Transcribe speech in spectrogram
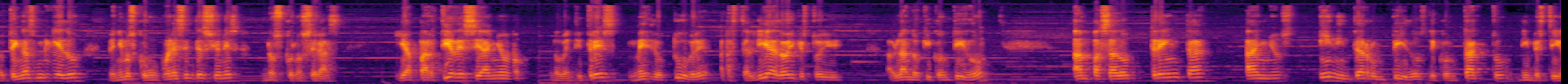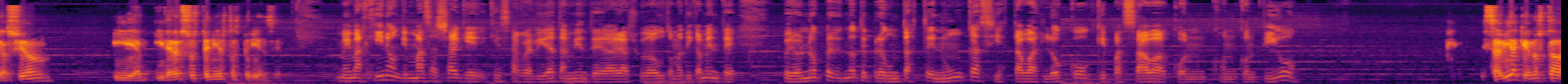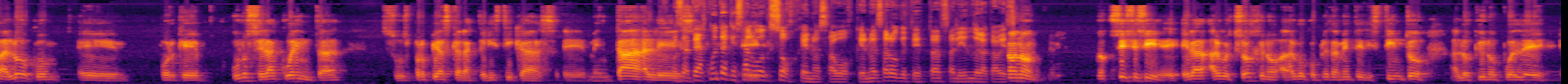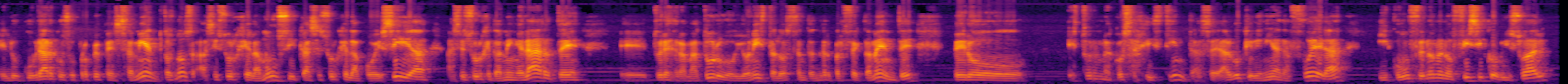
No tengas miedo, venimos con buenas intenciones, nos conocerás. Y a partir de ese año 93, mes de octubre, hasta el día de hoy que estoy hablando aquí contigo, han pasado 30 años ininterrumpidos de contacto, de investigación y, de haber sostenido esta experiencia. Me imagino que más allá que, que esa realidad también te debe haber ayudado automáticamente, pero no, no te preguntaste nunca si estabas loco, qué pasaba con, contigo. Sabía que no estaba loco, eh, porque uno se da cuenta, sus propias características eh, mentales. O sea, te das cuenta que es algo eh, exógeno esa voz, que no es algo que te está saliendo de la cabeza. No, no, Sí, sí, sí, eh, era algo exógeno, algo completamente distinto a lo que uno puede elucubrar con sus propios pensamientos, ¿no? Así surge la música, así surge la poesía, así surge también el arte. Eh, tú eres dramaturgo, guionista, lo vas a entender perfectamente, pero esto era una cosa distinta, algo que venía de afuera y con un fenómeno físico visual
